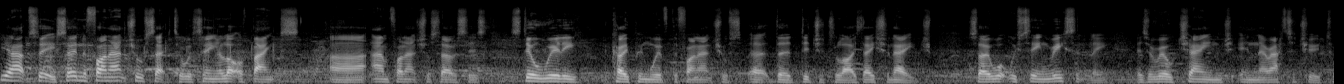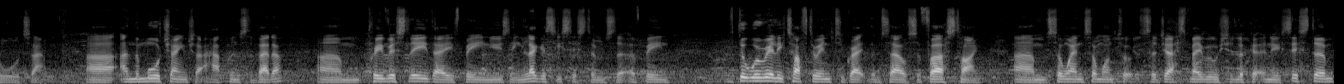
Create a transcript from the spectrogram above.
Yeah, absolutely. So in the financial sector, we're seeing a lot of banks uh, and financial services still really coping with the financial, uh, the digitalisation age. So what we've seen recently is a real change in their attitude towards that. Uh, and the more change that happens, the better. Um, previously, they've been using legacy systems that have been that were really tough to integrate themselves the first time. Um, so when someone suggests maybe we should look at a new system,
